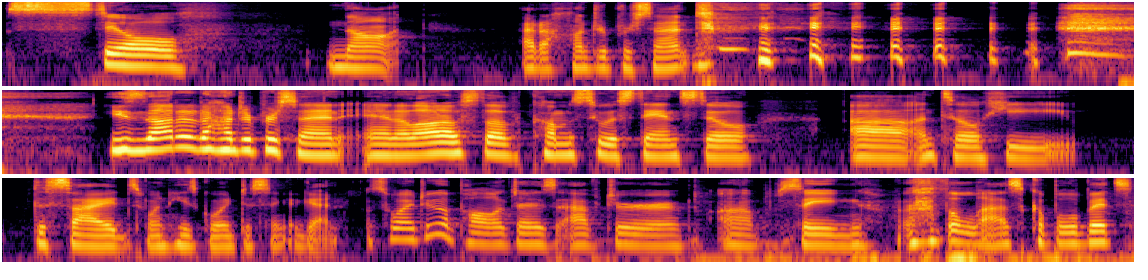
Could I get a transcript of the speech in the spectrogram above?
still not at 100%. He's not at 100%, and a lot of stuff comes to a standstill uh, until he decides when he's going to sing again. So I do apologize after uh, saying the last couple of bits.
